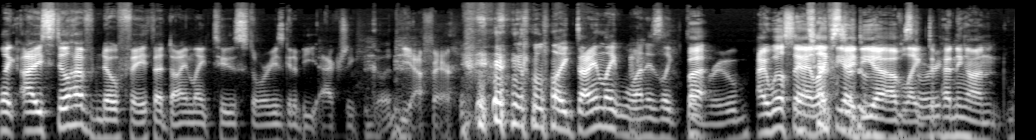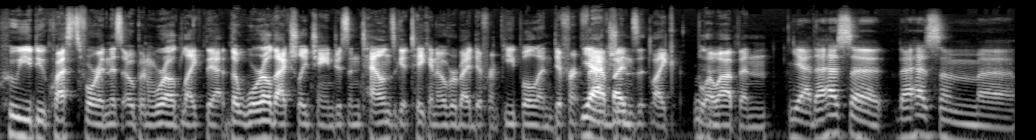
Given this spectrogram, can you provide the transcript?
Like i still have no faith that dying light 2's story is going to be actually good Yeah, fair. like dying light 1 is like the But- room I will say I like the idea of like story. depending on who you do quests for in this open world, like that the world actually changes and towns get taken over by different people and different Yeah, by- factions that like blow Mhm. up and yeah. That has uh, that has some. Uh,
